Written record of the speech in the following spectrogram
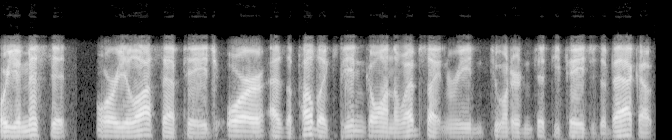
or you missed it, or you lost that page, or as a public you didn't go on the website and read 250 pages of backup,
